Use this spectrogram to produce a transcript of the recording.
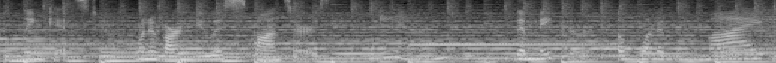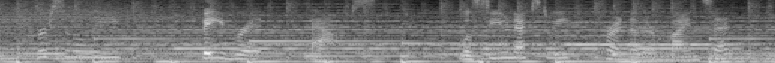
Blinkist, one of our newest sponsors, and the maker of one of my personally favorite apps. We'll see you next week for another Mindset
